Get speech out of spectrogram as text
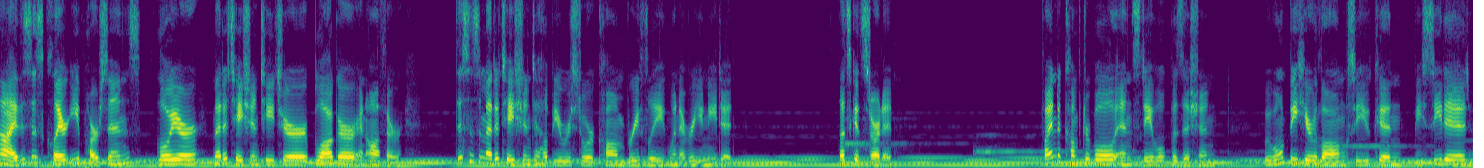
Hi, this is Claire E. Parsons, lawyer, meditation teacher, blogger, and author. This is a meditation to help you restore calm briefly whenever you need it. Let's get started. Find a comfortable and stable position. We won't be here long, so you can be seated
